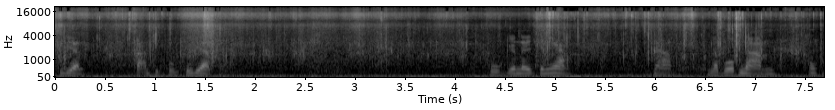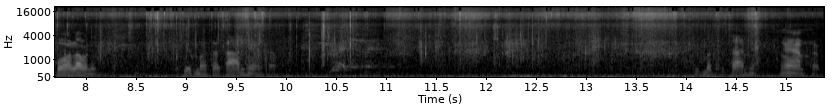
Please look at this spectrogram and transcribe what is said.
ทุเรียนการที่ปลูกทุเรียนปลูกยังไงจะงามน้ำระบบน้ำของพอเรานี่เทียบมาตรฐานแห่งครับเป็นมาตรฐานเนี่ยงามครับ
